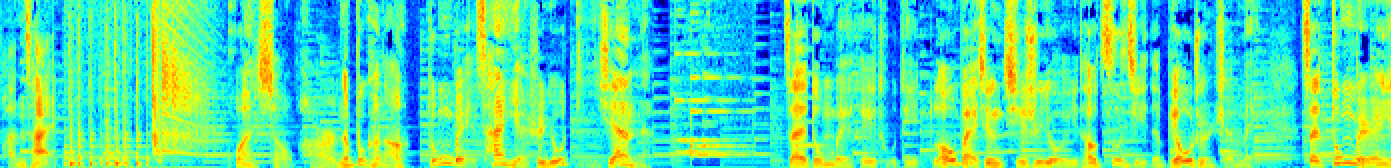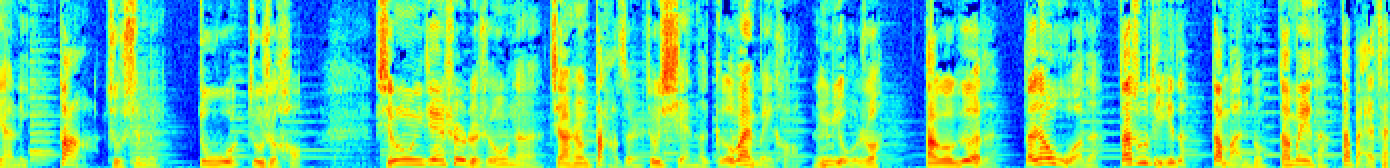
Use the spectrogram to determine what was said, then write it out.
盘菜，换小盘儿那不可能，东北菜也是有底线的。在东北黑土地，老百姓其实有一套自己的标准审美。在东北人眼里，大就是美，多就是好。形容一件事的时候呢，加上大字儿就显得格外美好。你比如说，大高个子、大小伙子、大猪蹄子、大馒头、大妹子、大白菜、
